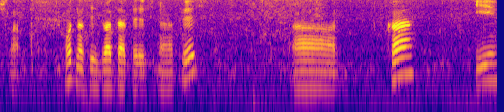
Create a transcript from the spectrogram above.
числа. Вот у нас есть 20 э, связь. А, К и...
